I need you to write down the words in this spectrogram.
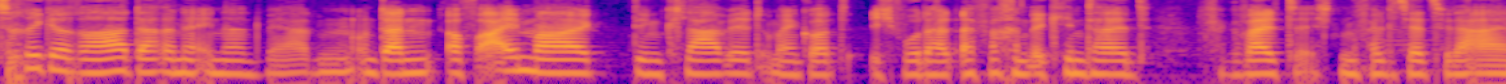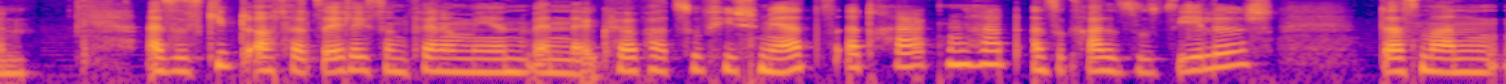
Triggerer daran erinnert werden und dann auf einmal denen klar wird, oh mein Gott, ich wurde halt einfach in der Kindheit vergewaltigt. Mir fällt es jetzt wieder ein. Also es gibt auch tatsächlich so ein Phänomen, wenn der Körper zu viel Schmerz ertragen hat, also gerade so seelisch, dass man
